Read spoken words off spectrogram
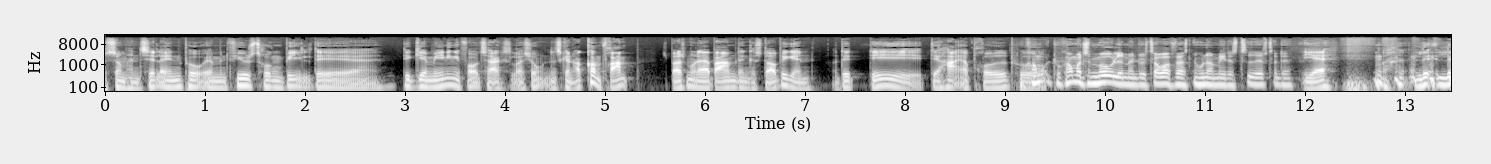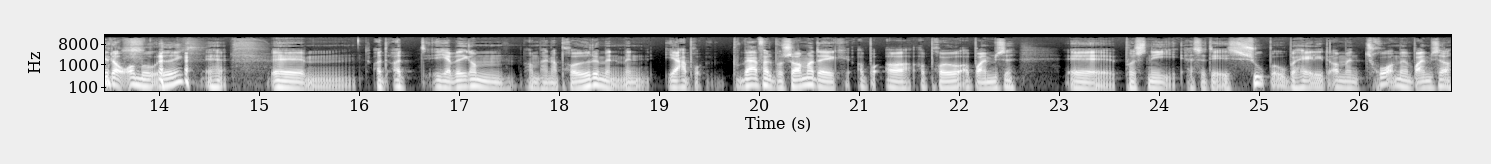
som han selv er inde på, jamen firehjulstrukken bil, det, det giver mening i forhold til acceleration. Den skal nok komme frem. Spørgsmålet er bare, om den kan stoppe igen. Og det, det, det har jeg prøvet på... Du kommer, du kommer til målet, men du stopper først en 100 meters tid efter det. Ja, lidt, lidt over målet, ikke? Ja. Øhm, og, og jeg ved ikke, om, om han har prøvet det, men, men jeg har prø- i hvert fald på sommerdæk at, at, at prøve at bremse øh, på sne. Altså, det er super ubehageligt, og man tror, man bremser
